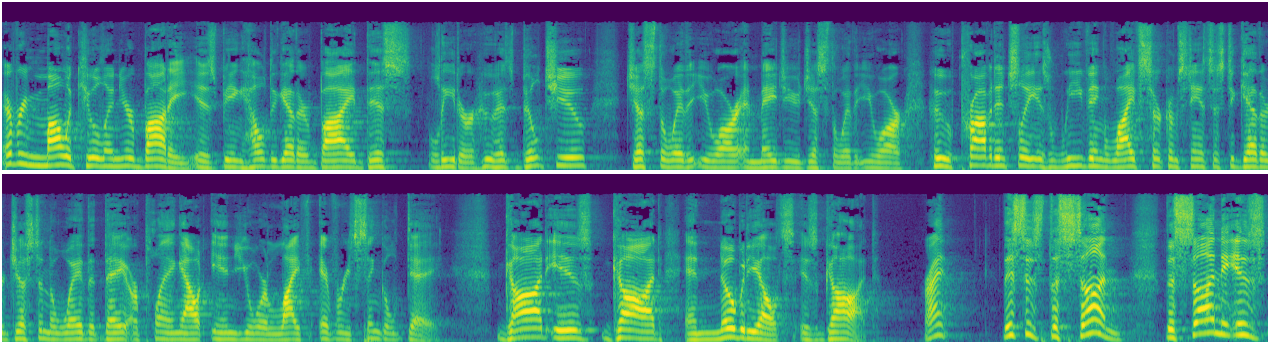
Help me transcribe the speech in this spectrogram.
Every molecule in your body is being held together by this leader who has built you just the way that you are and made you just the way that you are, who providentially is weaving life circumstances together just in the way that they are playing out in your life every single day. God is God and nobody else is God, right? This is the Son. The Son is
